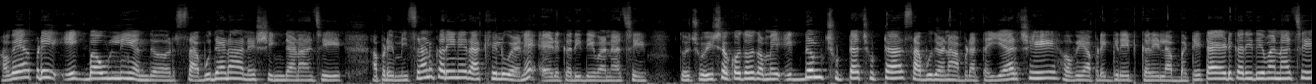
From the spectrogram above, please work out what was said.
હવે આપણે એક બાઉલની અંદર સાબુદાણા અને શિંગદાણા જે આપણે મિશ્રણ કરીને રાખેલું એને એડ કરી દેવાના છે. તો જોઈ શકો તો તમે એકદમ છૂટા છૂટા સાબુદાણા આપણા તૈયાર છે. હવે આપણે ગ્રેટ કરેલા બટેટા એડ કરી દેવાના છે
